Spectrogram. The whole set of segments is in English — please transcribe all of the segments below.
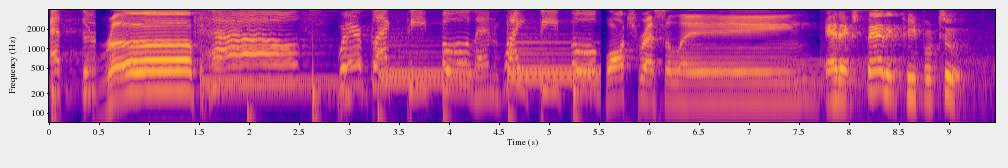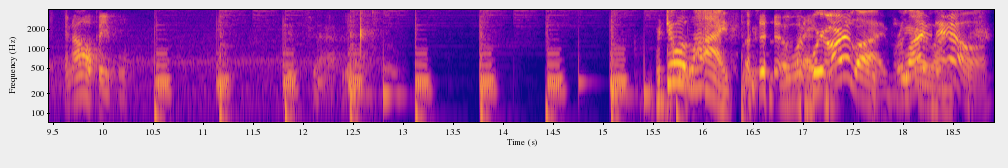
at the Rough house where black people and white people Watch Wrestling. and Hispanic people too. And all people. We're doing live. we are live. We're We live are live. now.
